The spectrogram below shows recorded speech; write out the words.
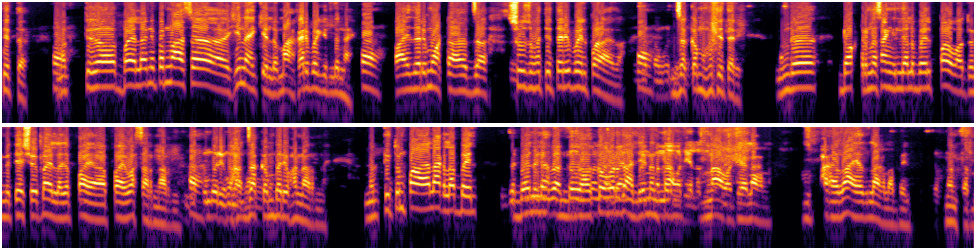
तिथं. मग तिथं बैलाने पण असं ही नाही केलं. महागारी बघितलं नाही. हा. पाय जरी मोठा ज- सूज होती तरी बैल पळायचा. जखम होती तरी. मग डॉक्टरनं सांगितलेलं बैल पळवा तुम्ही त्याशिवाय बैलाच्या पाय पाय वसारणार नाही. जखम बरी होणार नाही. मग तिथून पळायला लागला बैल. बैल कव्हर झाले नंतर नावात यायला लागला. राहायला लागला बैल नंतर.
